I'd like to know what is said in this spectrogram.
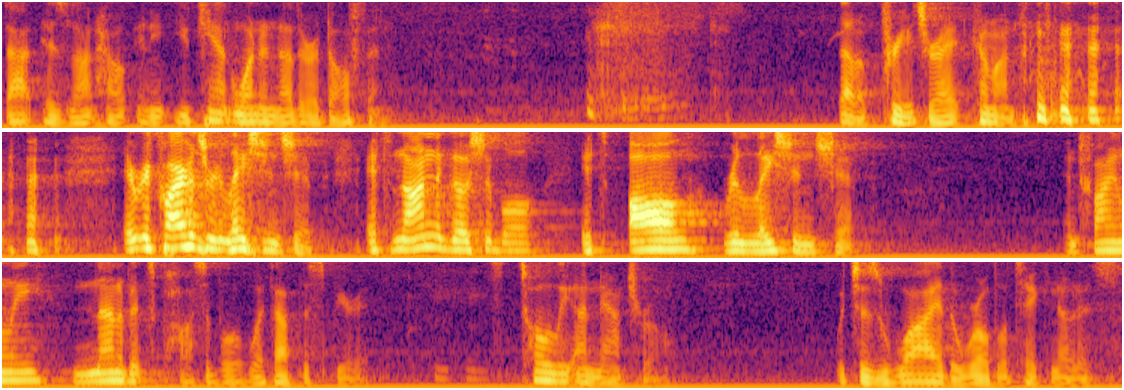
That is not how any, you can't one another a dolphin. That'll preach, right? Come on. it requires relationship. It's non negotiable, it's all relationship. And finally, none of it's possible without the Spirit. It's totally unnatural, which is why the world will take notice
